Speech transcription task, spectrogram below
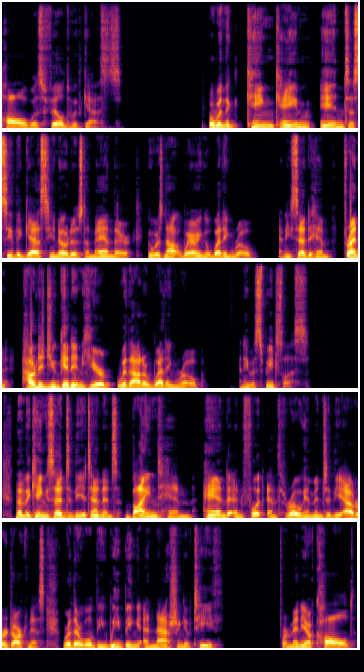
hall was filled with guests. But when the king came in to see the guests, he noticed a man there who was not wearing a wedding robe. And he said to him, Friend, how did you get in here without a wedding robe? And he was speechless. Then the king said to the attendants, Bind him hand and foot and throw him into the outer darkness, where there will be weeping and gnashing of teeth. For many are called,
